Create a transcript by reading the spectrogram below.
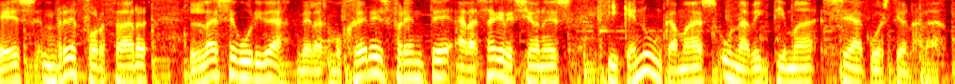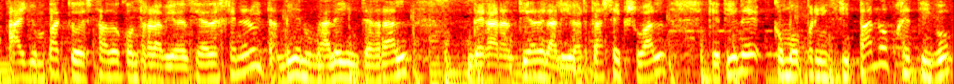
es reforzar la seguridad de las mujeres frente a las agresiones y que nunca más una víctima sea cuestionada. Hay un pacto de Estado contra la violencia de género y también una ley integral de garantía de la libertad sexual que tiene como principal objetivo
